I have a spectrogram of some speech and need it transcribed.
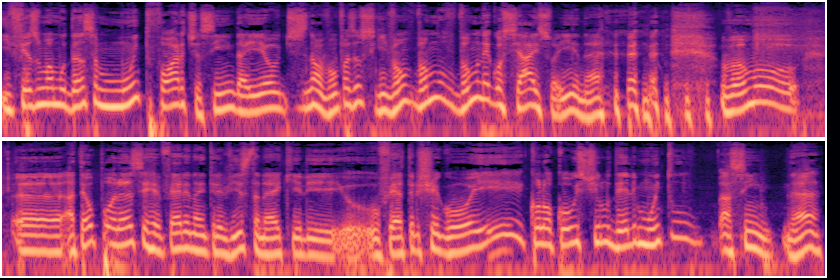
e fez uma mudança muito forte, assim. Daí eu disse: não, vamos fazer o seguinte, vamos, vamos, vamos negociar isso aí, né? vamos. Uh, até o Porã se refere na entrevista, né? Que ele, o, o Fetter chegou e colocou o estilo dele muito, assim, né?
